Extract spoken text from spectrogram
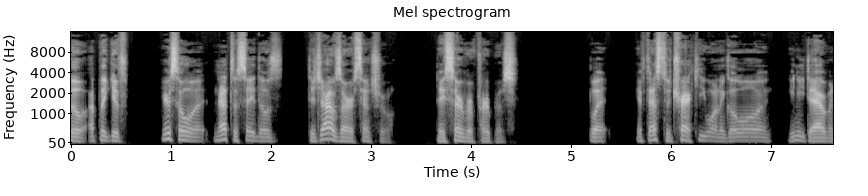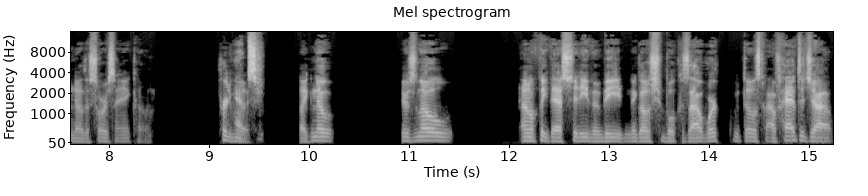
So I think if you're someone, not to say those the jobs are essential, they serve a purpose, but if that's the track you want to go on, you need to have another source of income. Pretty much, Absolutely. like no, there's no. I don't think that should even be negotiable because I work with those. I've had the job.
